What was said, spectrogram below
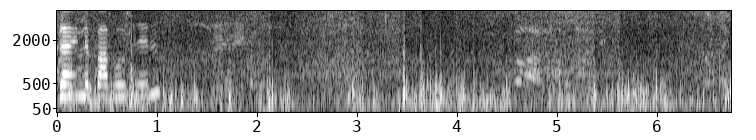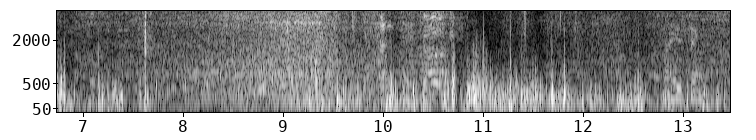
Blowing the bubbles in. Amazing.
